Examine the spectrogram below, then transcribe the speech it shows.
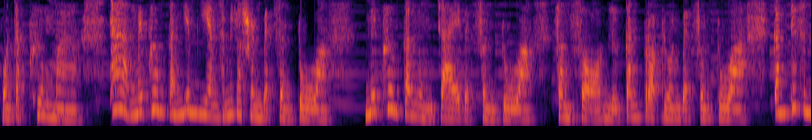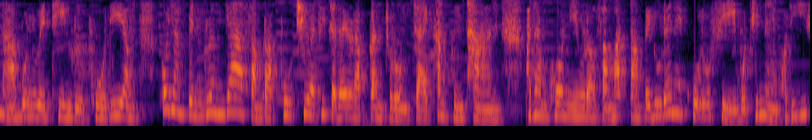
ควรจะเพิ่มมา ถ้าหากไม่เพิ่มการเยี่ยมเยียนธรรมิกชนแบบส่วนตัว ไม่เพิ่มการหนุนใจแบบส่วนตัว สั่งสอนหรือการปลอบโยนแบบส่วนตัว การเทศนาบนเวทีหรือโพเดียม ก็ยังเป็นเรื่องยากสำหรับผู้เชื่อที่จะได้รับการจรงใจขั้นพื้นฐาน พระธรรมข้อนี้เราสามารถตามไปดูได้ในโคโลสีบทที่หนึ่งข้อที่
